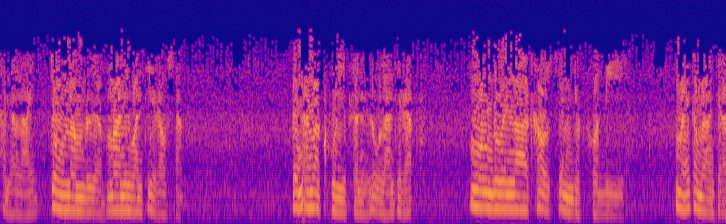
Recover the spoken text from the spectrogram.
ท่านทั้งหลาย จงนำเรือมาในวันที่เราสั่ง เป็นอันว่าคุยเพลินลูกหลานที่รัก มองดูเวลาเข้าเส้นหยุดพอดีหมายกำลังจะอ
